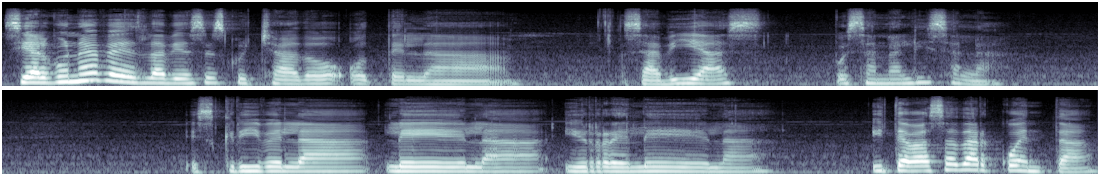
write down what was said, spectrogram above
Si alguna vez la habías escuchado o te la sabías, pues analízala. Escríbela, léela y reléela y te vas a dar cuenta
